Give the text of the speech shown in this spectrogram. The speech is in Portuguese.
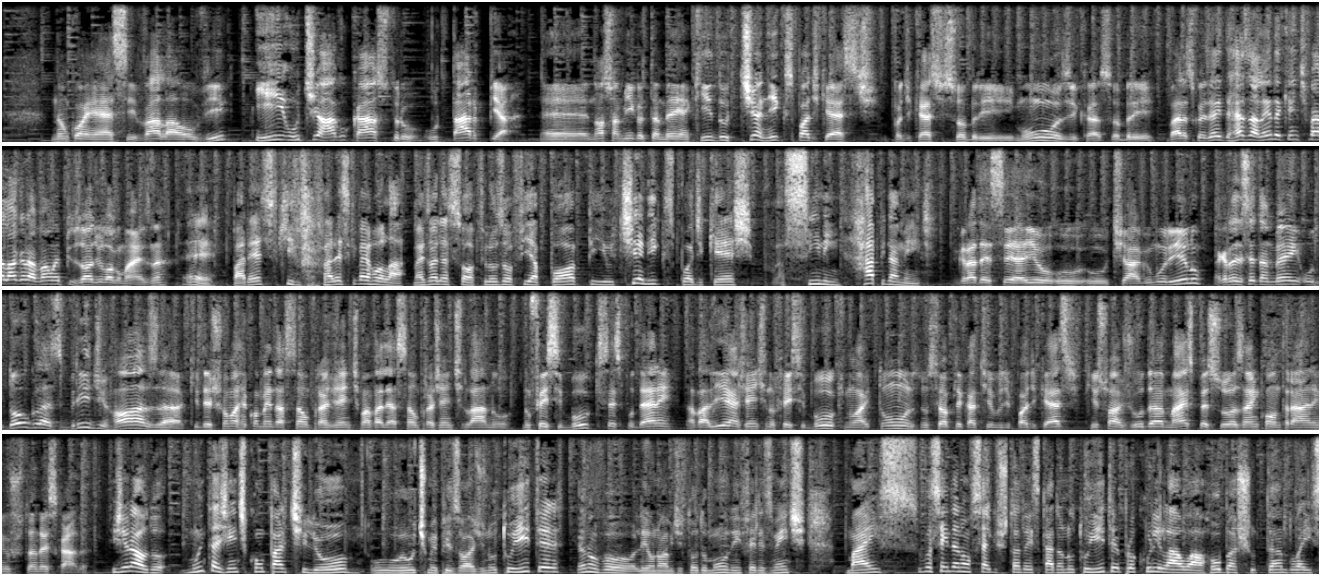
não conhece, vá lá ouvir. E o Thiago Castro, o Tarpia, é, nosso amigo também aqui do Tianix Podcast. Podcast sobre música, sobre várias coisas. Aí reza a lenda que a gente vai lá gravar um episódio logo mais, né? É, parece que, parece que vai rolar. Mas olha só, Filosofia Pop e o Tianix Podcast, assinem rapidamente. Agradecer aí o, o, o Thiago Murilo. Agradecer também o Douglas Bride Rosa, que deixou uma recomendação pra gente, uma avaliação pra gente lá no, no Facebook. Se vocês puderem, avaliem a gente no Facebook, no iTunes, no seu aplicativo de podcast, que isso ajuda mais pessoas a encontrarem o Chutando a Escada. E Geraldo, muita gente compartilhou o último episódio no Twitter. Eu não vou ler o nome de todo mundo, infelizmente, mas se você ainda não segue o Chutando a Escada no Twitter, procure lá o arroba chutando a escada.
